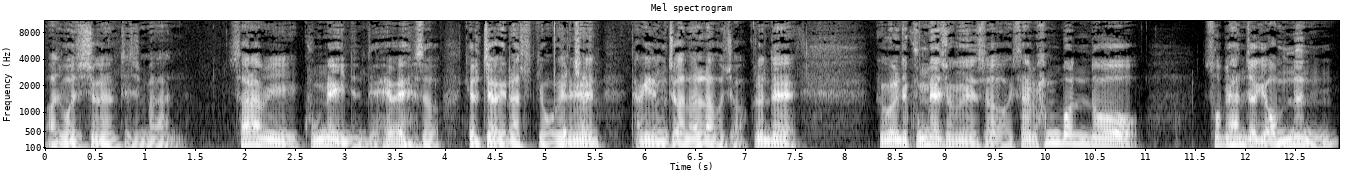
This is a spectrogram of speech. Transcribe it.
아주 원시적인 형태지만 사람이 국내에 있는데 해외에서 결제가 일어났을 경우에는 그렇죠. 당연히 문자가 날라오죠. 그런데 그걸 이제 국내에 적용해서 이 사람이 한 번도 소비한 적이 없는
